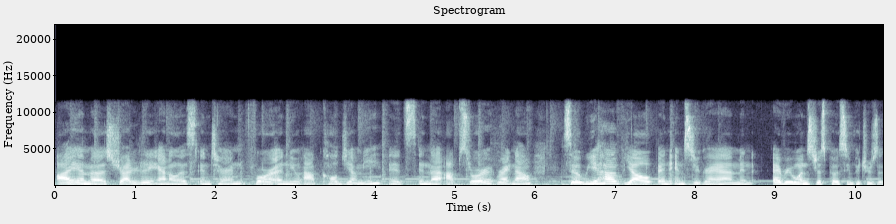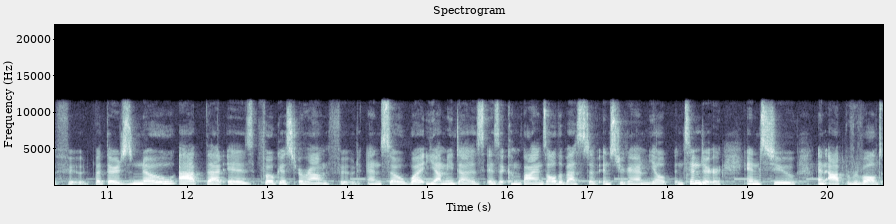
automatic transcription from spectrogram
I am a strategy analyst intern for a new app called Yummy. It's in the App Store right now. So we have Yelp and Instagram and everyone's just posting pictures of food, but there's no app that is focused around food. And so what Yummy does is it combines all the best of Instagram, Yelp, and Tinder into an app revolved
